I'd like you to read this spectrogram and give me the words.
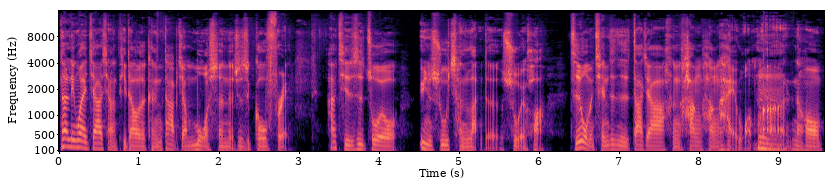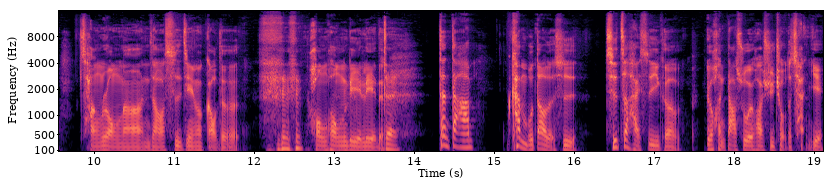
那另外一家想提到的，可能大家比较陌生的，就是 GoFreight，它其实是做。运输承揽的数位化，其实我们前阵子大家很夯航海王嘛，嗯、然后长荣啊，你知道事件又搞得 轰轰烈烈的，对。但大家看不到的是，其实这还是一个有很大数位化需求的产业。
